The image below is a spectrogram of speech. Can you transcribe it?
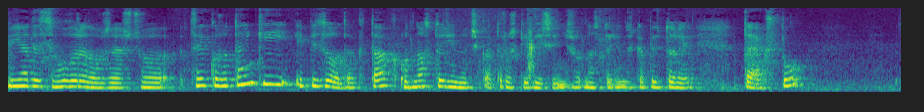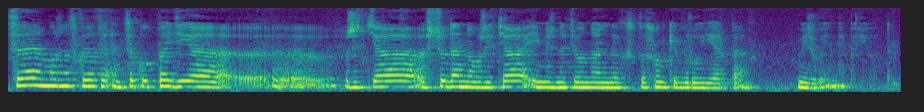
я десь говорила вже, що цей коротенький епізодок, так, одна сторіночка, трошки більше, ніж одна сторіночка, півтори тексту. Це можна сказати енциклопедія е, життя, щоденного життя і міжнаціональних стосунків другої РП, міжвоєнний період.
